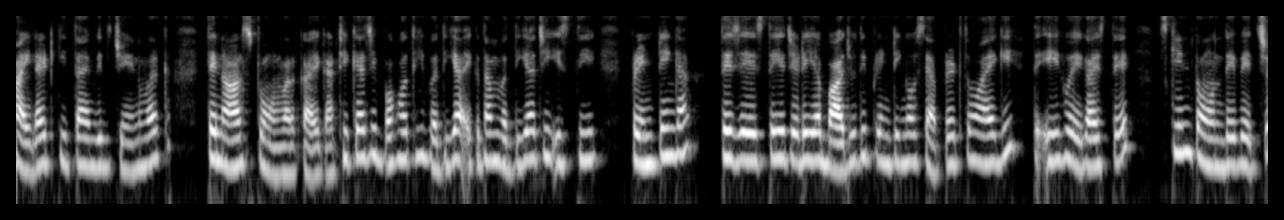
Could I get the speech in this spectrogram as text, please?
ਹਾਈਲਾਈਟ ਕੀਤਾ ਹੈ ਵਿਦ ਚੇਨ ਵਰਕ ਤੇ ਨਾਲ ਸਟੋਨ ਵਰਕ ਆਏਗਾ, ਠੀਕ ਹੈ ਜੀ। ਬਹੁਤ ਹੀ ਵਧੀਆ, ਇੱਕਦਮ ਵਧੀਆ ਜੀ ਇਸ ਦੀ ਪ੍ਰਿੰਟਿੰਗ ਆ। ਤੇ ਜੇ ਇਸ ਤੇ ਜਿਹੜੀ ਆ ਬਾਜੂ ਦੀ ਪ੍ਰਿੰਟਿੰਗ ਉਹ ਸੈਪਰੇਟ ਤੋਂ ਆਏਗੀ ਤੇ ਇਹ ਹੋਏਗਾ ਇਸ ਤੇ ਸਕਿਨ ਟੋਨ ਦੇ ਵਿੱਚ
